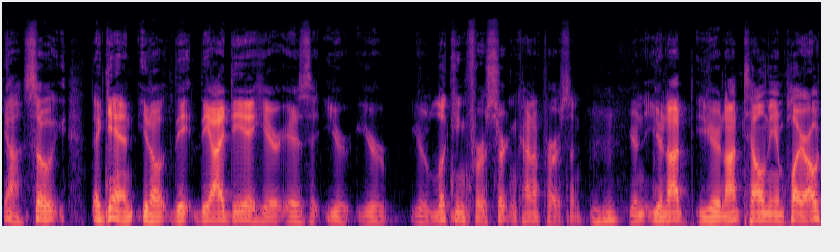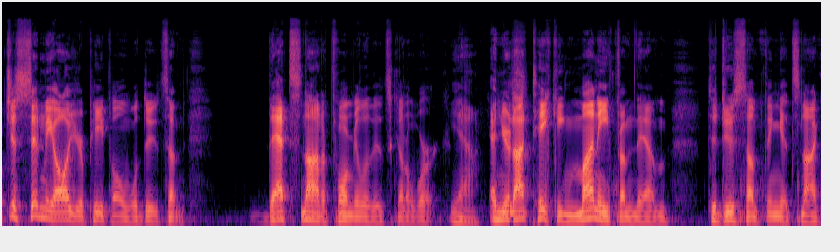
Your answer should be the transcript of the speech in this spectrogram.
Yeah. So again, you know, the the idea here is that you're you're you're looking for a certain kind of person. Mm-hmm. You're you're not you're not telling the employer, "Oh, just send me all your people and we'll do something." That's not a formula that's going to work. Yeah. And you're not taking money from them to do something it's not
